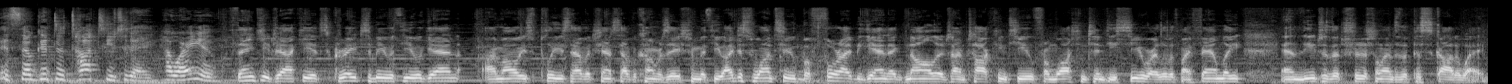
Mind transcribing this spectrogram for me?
it's so good to talk to you today. How are you? Thank you, Jacqui. It's great to be with you again. I'm always pleased to have a chance to have a conversation with you. I just want to, before I begin, acknowledge I'm talking to you from Washington, D.C., where I live with my family, and these are the traditional lands of the Piscataway.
